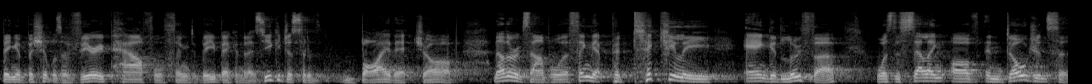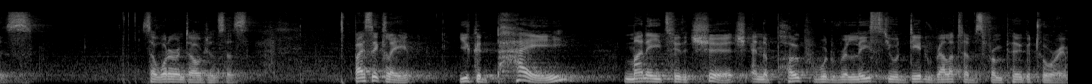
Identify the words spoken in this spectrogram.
being a bishop was a very powerful thing to be back in the day. So you could just sort of buy that job. Another example, the thing that particularly angered Luther was the selling of indulgences. So, what are indulgences? Basically, you could pay money to the church, and the Pope would release your dead relatives from purgatory.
